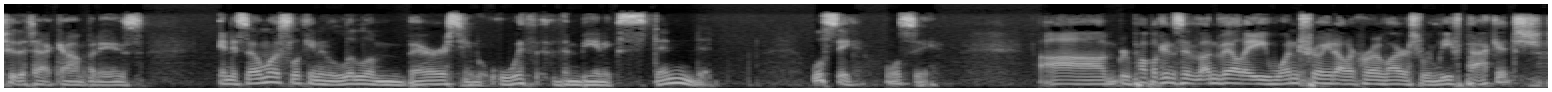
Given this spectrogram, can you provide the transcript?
to the tech companies and it's almost looking a little embarrassing with them being extended. We'll see. We'll see. Um, republicans have unveiled a $1 trillion coronavirus relief package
